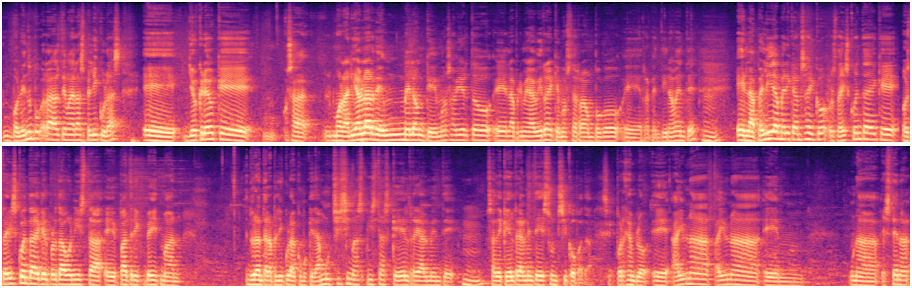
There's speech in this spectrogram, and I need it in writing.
volviendo un poco al tema de las películas, eh, yo creo que, o sea, molaría hablar de un melón que hemos abierto en la primera birra y que hemos cerrado un poco eh, repentinamente. En la peli de American Psycho, ¿os dais cuenta de que, os dais cuenta de que el protagonista, eh, Patrick Bateman, durante la película como que da muchísimas pistas que él realmente, Mm. o sea, de que él realmente es un psicópata. Sí. Por ejemplo, eh, hay una, hay una, em, una escena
